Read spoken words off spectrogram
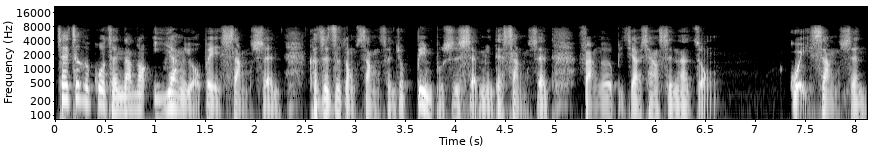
在这个过程当中一样有被上升，可是这种上升就并不是神明的上升，反而比较像是那种。鬼上身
